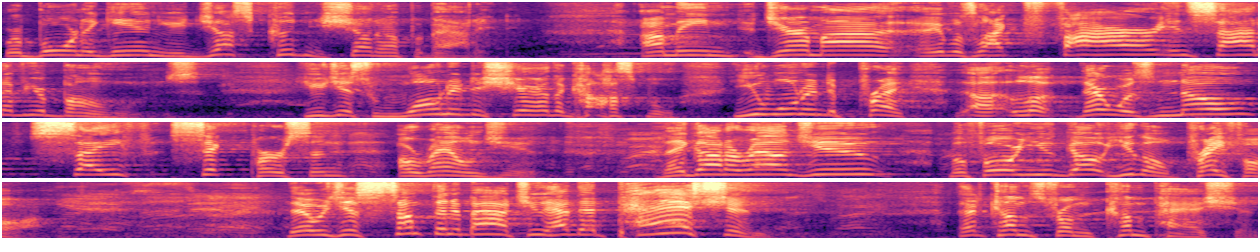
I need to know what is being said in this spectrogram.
were born again, you just couldn't shut up about it. I mean, Jeremiah, it was like fire inside of your bones. You just wanted to share the gospel. You wanted to pray. Uh, look, there was no safe sick person around you. They got around you before you go, you're going to pray for them. There was just something about you, you had that passion. That comes from compassion,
